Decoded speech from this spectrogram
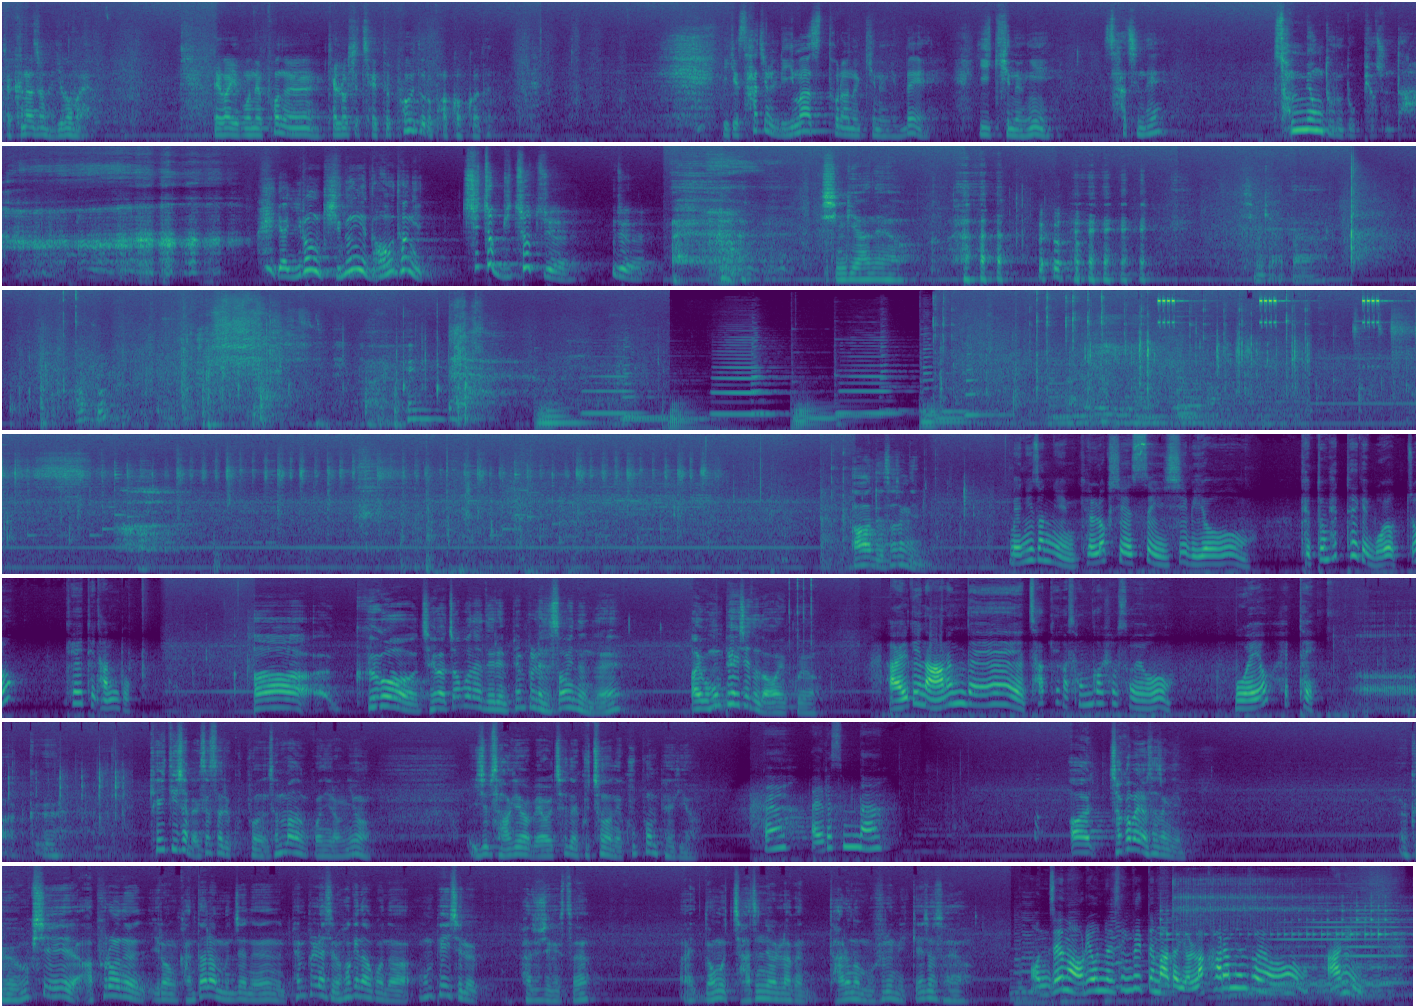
자, 그나저나 이거 봐요. 내가 이번에 폰을 갤럭시 Z 폴드로 바꿨거든. 이게 사진 리마스터라는 기능인데 이 기능이 사진의 선명도를 높여준다. 야 이런 기능이 나오다니 진짜 미쳤지, 그지? 신기하네요. 신기하다. 어, 좋아. 아 네 사장님. 매니저님, 갤럭시 S22요. 개통 혜택이 뭐였죠? KT 단독. 아 그거 제가 저번에 드린 팸플렛에 써 있는데 아 이거 홈페이지에도 나와 있고요 알긴 아는데 찾기가 성가셔서요. 뭐예요? 혜택. 아 그 KT샵 액세서리 쿠폰 3만 원권이랑요 24개월 매월 최대 9천 원의 쿠폰팩이요 네, 알겠습니다. 아 잠깐만요 사장님 그 혹시 앞으로는 이런 간단한 문제는 팸플렛을 확인하거나 홈페이지를 봐주시겠어요? 아 너무 잦은 연락은 다른 업무 흐름이 깨져서요 언제나 어려운 일 생길 때마다 연락하라면서요. 아니,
